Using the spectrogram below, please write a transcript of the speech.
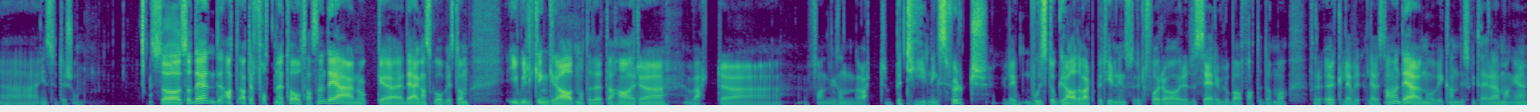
uh, institusjon. Så, så det, at, at jeg har fått ned tollsatsene, det er nok eh, det er jeg ganske overbevist om. I hvilken grad måtte, dette har vært, liksom, vært betydningsfullt, eller hvor stor grad det har vært betydningsfullt for å redusere global fattigdom og for å øke levestandard, det er jo noe vi kan diskutere. Det er mange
